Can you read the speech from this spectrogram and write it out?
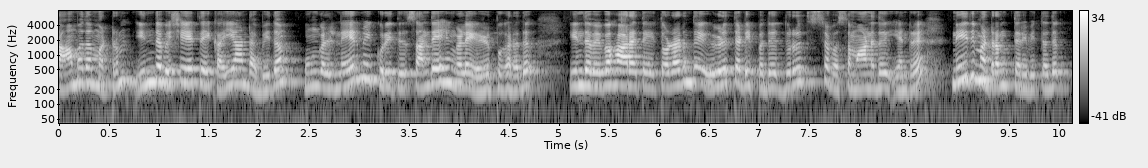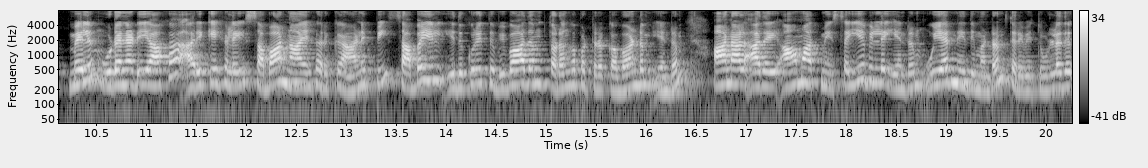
தாமதம் மற்றும் இந்த விஷயத்தை கையாண்ட விதம் உங்கள் நேர்மை குறித்து சந்தேகங்களை எழுப்புகிறது. இந்த விவகாரத்தை தொடர்ந்து இழுத்தடிப்பது துரதிருஷ்டவசமானது என்று நீதிமன்றம் தெரிவித்தது. மேலும் உடனடியாக அறிக்கைகளை சபாநாயகருக்கு அனுப்பி சபையில் இது குறித்து விவாதம் தொடங்கப்பட்டிருக்க வேண்டும் என்றும் ஆனால் அதை ஆம் ஆத்மி செய்யவில்லை என்றும் உயர்நீதிமன்றம் தெரிவித்துள்ளது.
